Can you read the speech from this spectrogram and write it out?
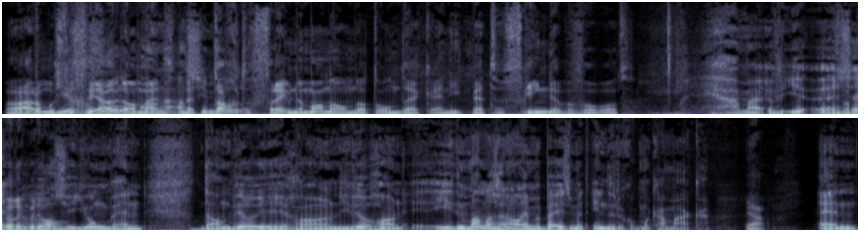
Maar waarom moest Je het voor jou dan met, met symbolen. 80 vreemde mannen om dat te ontdekken? En niet met vrienden bijvoorbeeld? ja, maar je, eh, wat zeker ik bedoel? als je jong bent, dan wil je je gewoon. Die wil gewoon mannen zijn alleen maar bezig met indruk op elkaar maken. Ja. En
